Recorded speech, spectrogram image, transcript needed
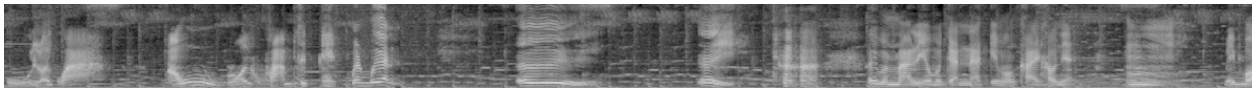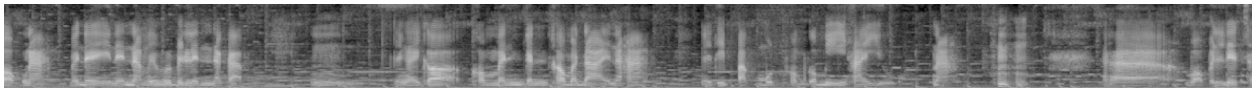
โอ้ยร้อยกว่า เอาร้อยสามสิบเอ็ดเพื่อนๆ เอ้ย เอ้ยเฮ้ยมันมาเร็วเหมือนกันนะ เกมของค่ายเขาเนี่ย อืม ไม่บอกนะ ไม่ได้แนะนำให้เพื่อนไปเล่นนะครับ อืมยังไงก็คอมเมนต์กันเข้ามาได้นะฮะ ในที่ปักหมุดผมก็มีให้อยู่นะอ่าบอกเป็นเลขส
